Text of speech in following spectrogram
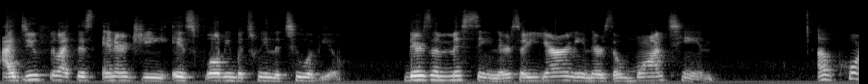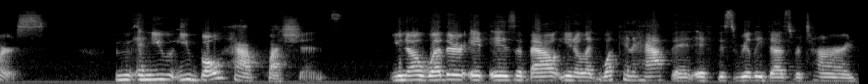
I do feel like this energy is floating between the two of you. There's a missing, there's a yearning, there's a wanting. Of course. And you you both have questions. You know, whether it is about, you know, like what can happen if this really does return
